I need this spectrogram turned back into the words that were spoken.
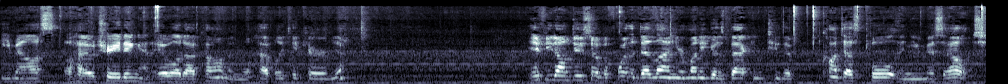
email us ohiotrading at AOL.com and we'll happily take care of you. If you don't do so before the deadline, your money goes back into the contest pool and you miss out.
